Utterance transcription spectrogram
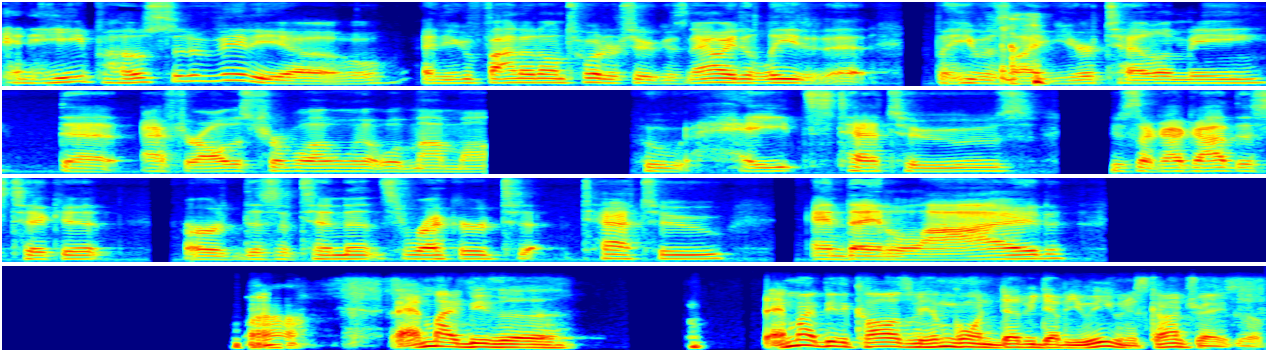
and he posted a video and you can find it on twitter too because now he deleted it but he was like you're telling me that after all this trouble i went with my mom who hates tattoos he's like i got this ticket or this attendance record t- tattoo and they lied Wow, that might be the that might be the cause of him going to WWE when his contract's up.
